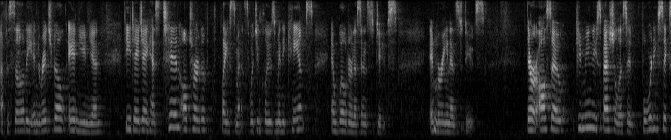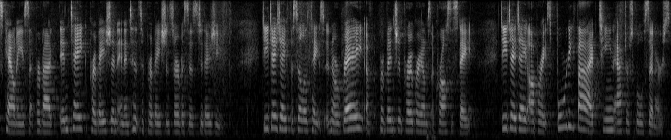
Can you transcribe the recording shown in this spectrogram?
a facility in Ridgeville and Union. DJJ has 10 alternative placements, which includes many camps and wilderness institutes and marine institutes. There are also community specialists in 46 counties that provide intake, probation, and intensive probation services to those youth. DJJ facilitates an array of prevention programs across the state. DJJ operates 45 teen after-school centers.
